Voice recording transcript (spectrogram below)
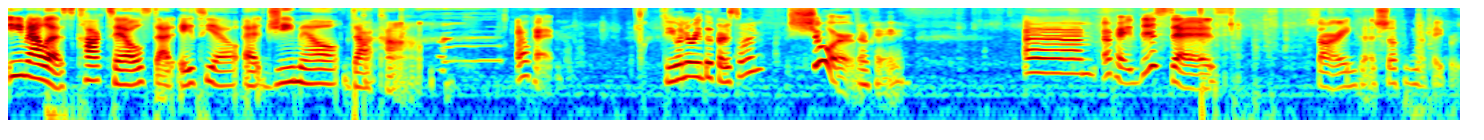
email us cocktales.atl at gmail.com. Okay, Do you want to read the first one? sure. Okay. Um. Okay. This says. Sorry, you guys shuffling my papers.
